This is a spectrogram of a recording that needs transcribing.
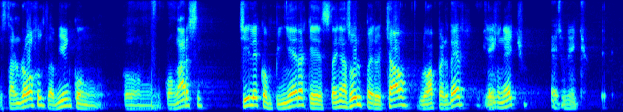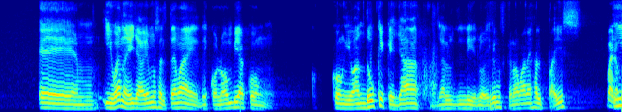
está en rojos también con, con, con Arce. Chile con Piñera, que está en azul, pero chao, lo va a perder, Sí. es un hecho. Es un hecho. Eh, y bueno, y ya vimos el tema de, de Colombia con, con Iván Duque, que ya, ya lo dijimos que no maneja el país. Bueno, Y-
